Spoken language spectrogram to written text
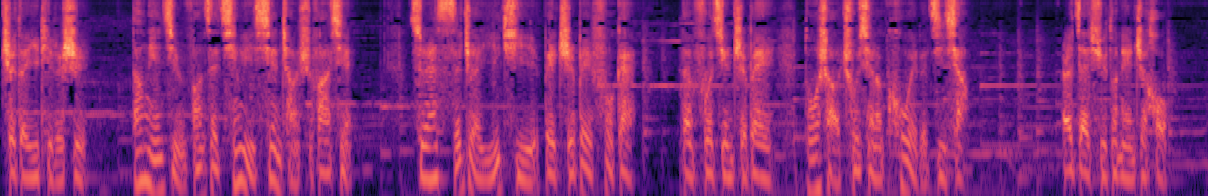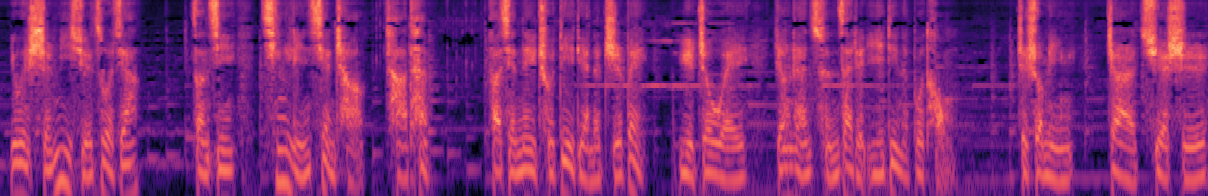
值得一提的是，当年警方在清理现场时发现，虽然死者遗体被植被覆盖，但附近植被多少出现了枯萎的迹象。而在许多年之后，一位神秘学作家曾经亲临现场查探，发现那处地点的植被。与周围仍然存在着一定的不同，这说明这儿确实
